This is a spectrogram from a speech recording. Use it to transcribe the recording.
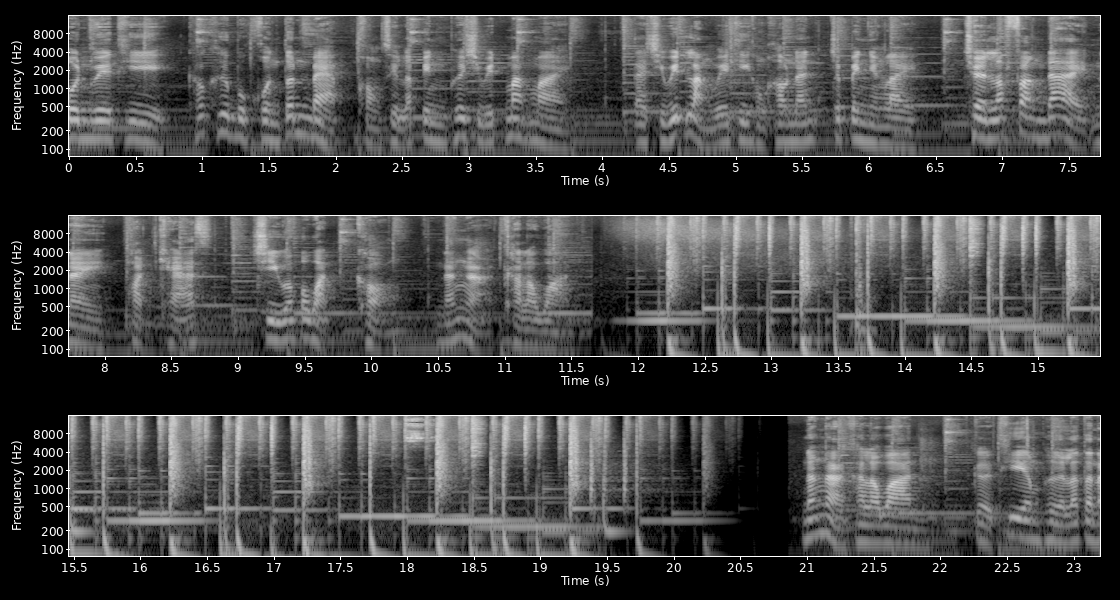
บนเวทีเขาคือบุคคลต้นแบบของศิลปินเพื่อชีวิตมากมาย แต่ชีวิตหลังเวทีของเขานั้นจะเป็นอย่างไร เชิญรับฟังได้ในพอดแคสต์ชีวประวัติของนางหงาคาราวานนางหงาคาราวานเกิดที่อำเภอรัตน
